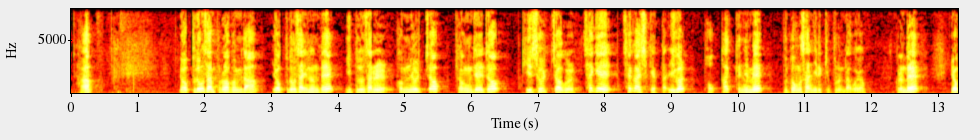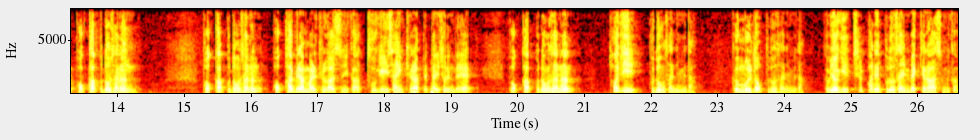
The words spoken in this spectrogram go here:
자, 이 부동산 풀어봐 봅니다. 이 부동산 있는데 이 부동산을 법률적, 경제적, 기술적을 체계, 체계화시켰다. 이걸 복합 개념의 부동산 이렇게 부른다고요. 그런데 이 복합 부동산은 복합 부동산은 복합이란 말이 들어갔으니까 두 개 이상이 결합됐다 이 소린데 복합 부동산은 토지 부동산입니다. 건물도 부동산입니다. 그럼 여기 7, 8에 부동산이 몇 개 나왔습니까?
